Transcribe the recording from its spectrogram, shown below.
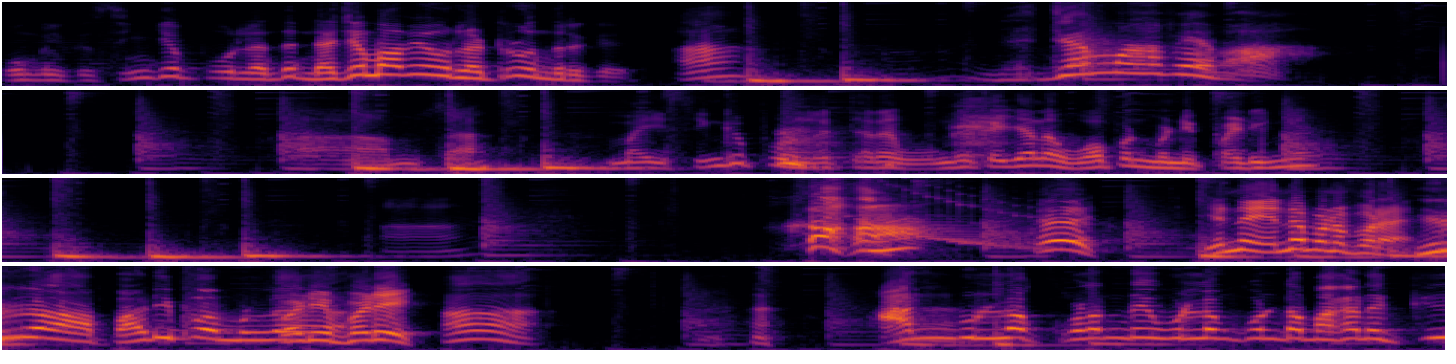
உங்களுக்கு சிங்கப்பூர்ல இருந்து நிஜமாவே ஒரு லெட்டர் வந்திருக்கு. நிஜமாவே வா அம்சா மை சிங்கப்பூர் லெட்டரை உங்க கையால ஓபன் பண்ணி படிங்க. என்ன என்ன பண்ண போற? இருடா படிப்ப முல்ல. படி படி. ஆ. அன்புள்ள குழந்தை உள்ளம் கொண்ட மகனுக்கு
